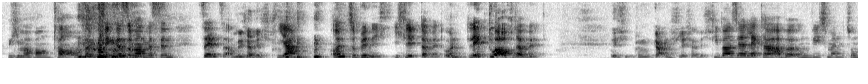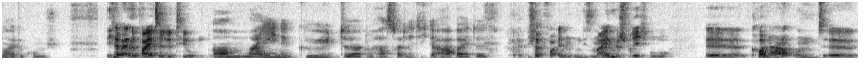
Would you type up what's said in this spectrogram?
sage ich immer Wonton und dann klingt das immer ein bisschen seltsam. Lächerlich? Ja, und so bin ich. Ich lebe damit. Und leb du auch damit. Ich bin gar nicht lächerlich. Die war sehr lecker, aber irgendwie ist meine Zunge heute komisch. Ich habe eine weitere Theorie. Oh, meine Güte, du hast heute richtig gearbeitet. Ich habe vor allem in diesem einen Gespräch, wo äh, Connor und äh,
